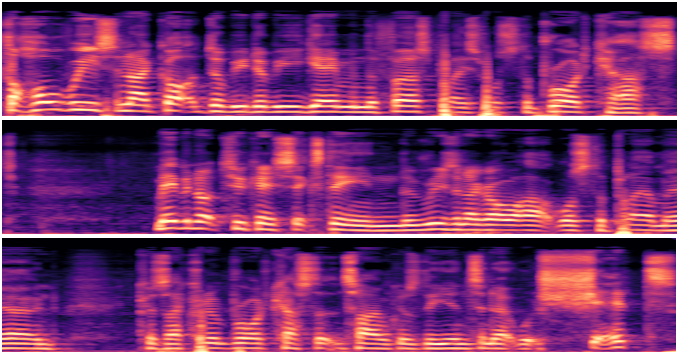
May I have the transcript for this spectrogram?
The whole reason I got a WWE game in the first place was the broadcast. Maybe not 2K16. The reason I got that was to play on my own because I couldn't broadcast at the time because the internet was shit.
